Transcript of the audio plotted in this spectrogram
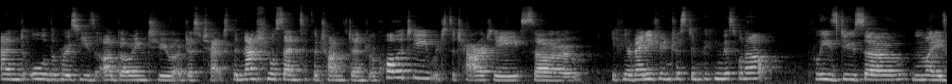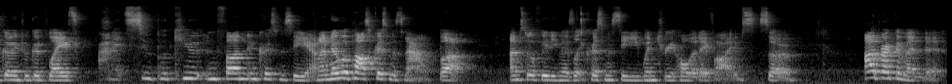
And all of the proceeds are going to, I've just checked, the National Centre for Transgender Equality, which is a charity. So if you have any interest in picking this one up, please do so. The money is going to a good place and it's super cute and fun and Christmassy. And I know we're past Christmas now, but I'm still feeling those like Christmassy, wintry holiday vibes. So I'd recommend it.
